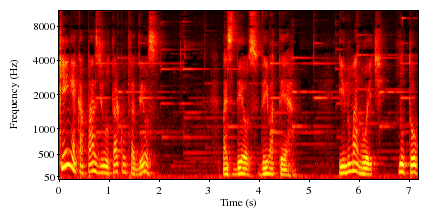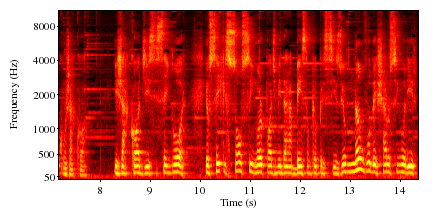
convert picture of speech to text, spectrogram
Quem é capaz de lutar contra Deus? Mas Deus veio à terra e, numa noite, lutou com Jacó. E Jacó disse: Senhor, eu sei que só o Senhor pode me dar a bênção que eu preciso. Eu não vou deixar o Senhor ir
